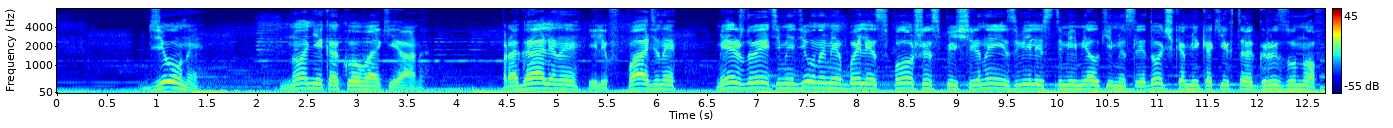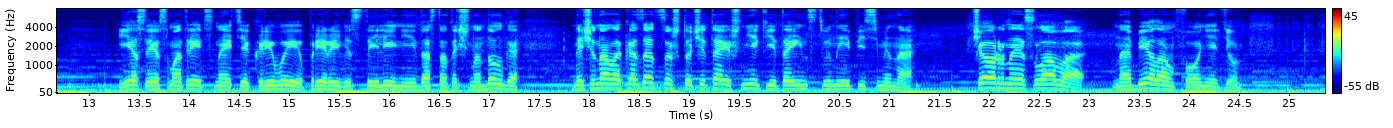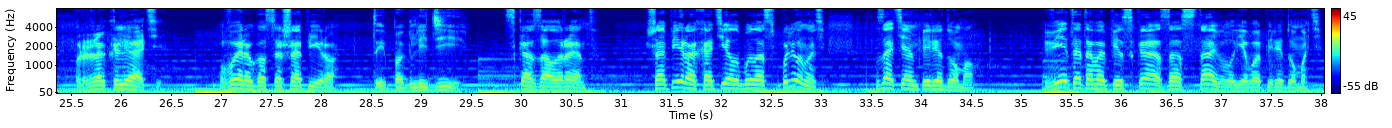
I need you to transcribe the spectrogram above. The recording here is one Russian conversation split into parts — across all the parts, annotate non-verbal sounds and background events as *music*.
Дюны, но никакого океана. Прогалины или впадины между этими дюнами были сплошь испещрены извилистыми мелкими следочками каких-то грызунов. Если смотреть на эти кривые прерывистые линии достаточно долго, начинало казаться, что читаешь некие таинственные письмена. Черные слова на белом фоне дюн. «Проклятие!» – выругался Шапиро. «Ты погляди», — сказал Рент. Шапира хотел было сплюнуть, затем передумал. Вид этого песка заставил его передумать.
